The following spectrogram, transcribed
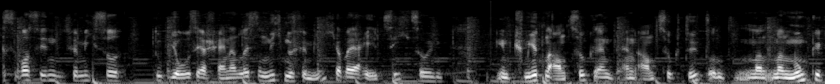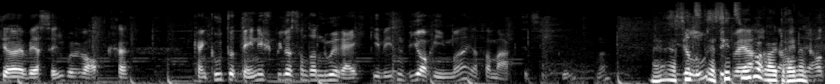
das, was ihn für mich so dubios erscheinen lässt. Und nicht nur für mich, aber er hält sich so im, im geschmierten Anzug, ein, ein Anzugtyp. Und man, man munkelt ja, er wäre selber überhaupt kein kein guter Tennisspieler, sondern nur reich gewesen, wie auch immer. Er vermarktet sich gut. Ne? Ja, er, sitzt, ja lustig, er, sitzt, überall er drinnen. Hat,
